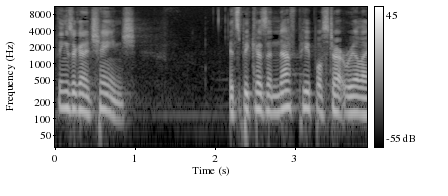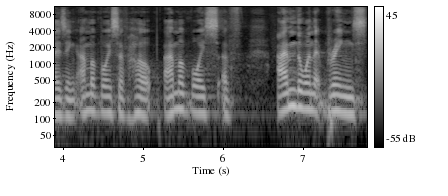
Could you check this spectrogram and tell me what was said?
things are going to change. It's because enough people start realizing I'm a voice of hope. I'm a voice of, I'm the one that brings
